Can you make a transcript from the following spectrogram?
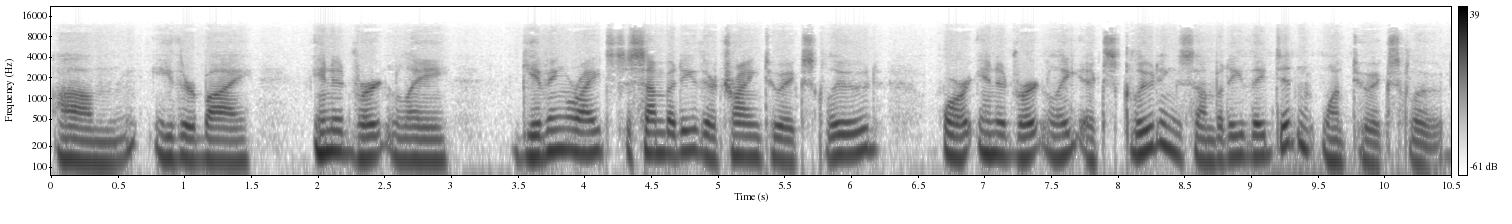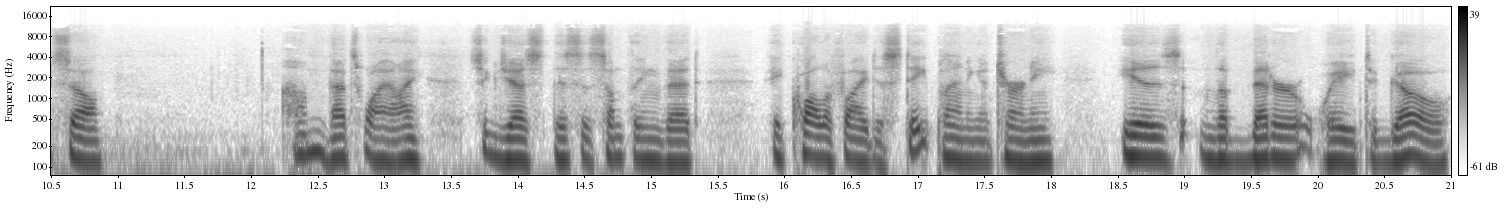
um, either by inadvertently giving rights to somebody they're trying to exclude or inadvertently excluding somebody they didn't want to exclude. So um, that's why I suggest this is something that a qualified estate planning attorney is the better way to go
